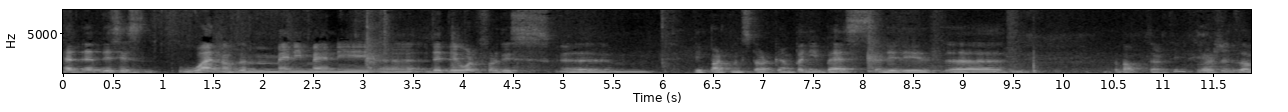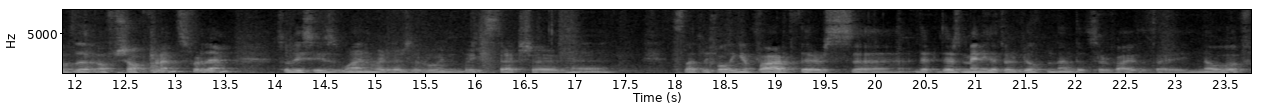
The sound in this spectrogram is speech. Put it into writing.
And, and this is one of the many, many. Uh, they, they work for this um, department store company, Best, and they did uh, about 30 versions of the of shop fronts for them. So this is one where there's a ruined brick structure, uh, slightly falling apart. There's uh, there, there's many that were built and none that survived that I know of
